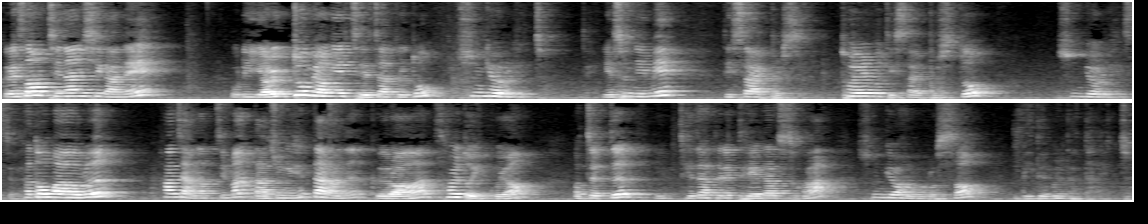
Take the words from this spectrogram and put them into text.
그래서 지난 시간에 우리 12명의 제자들도 순교를 했죠. 네, 예수님의 disciples, 12 disciples도 순교를 했어요. 사도 바울은 하지 않았지만 나중에 했다라는 그러한 설도 있고요. 어쨌든 제자들의 대다수가 순교함으로써 믿음을 나타냈죠.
